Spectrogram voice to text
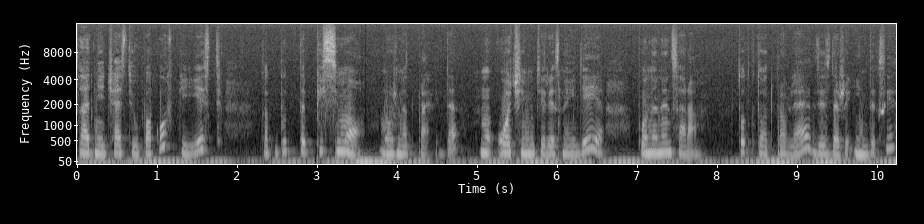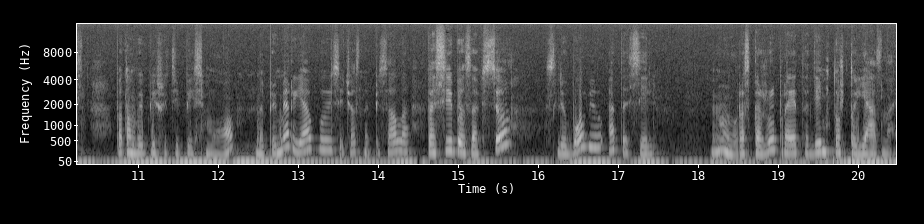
задней части упаковки есть как будто письмо можно отправить, да? Ну, очень интересная идея по Нененсарам тот, кто отправляет, здесь даже индекс есть. Потом вы пишете письмо. Например, я бы сейчас написала «Спасибо за все, с любовью от Осель». Ну, расскажу про этот день то, что я знаю.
